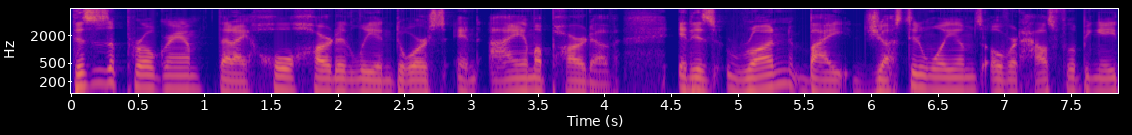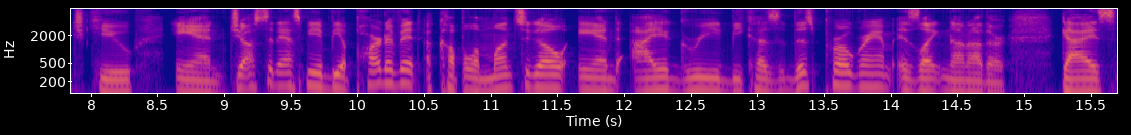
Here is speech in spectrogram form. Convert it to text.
This is a program that I wholeheartedly endorse and I am a part of. It is run by Justin Williams over at House Flipping HQ. And Justin asked me to be a part of it a couple of months ago, and I agreed because this program is like none other. Guys,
